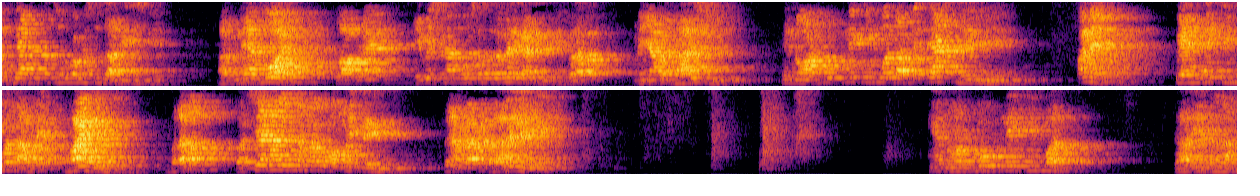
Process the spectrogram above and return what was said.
અજ્ઞાતના સ્વરૂપ આપણે સુધારીએ છીએ. અજ્ઞાત હોય તો આપણે એબીસી ના કોઈ શબ્દ ગમે તે કાઢી શકીએ બરાબર? અહીંયા આપણે ધારીશું કે નોટબુકની કિંમત આપણે x લઈ લઈએ અને પેનની કિંમત આપણે y લઈ લઈએ. બરાબર? પછી આના વિશે તમે બમણી કરી દીધી તો આપણે આપણે ધારી લઈએ કે નોટબુકની કિંમત ધારીએ પહેલા.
